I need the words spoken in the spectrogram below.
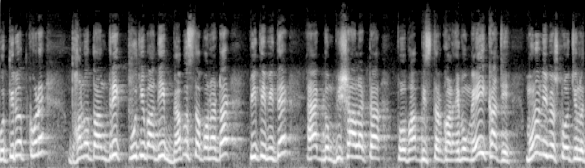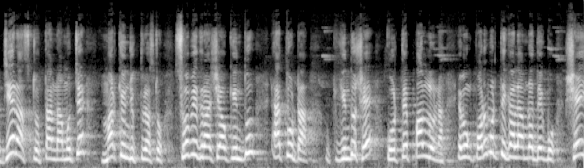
গতিরোধ করে ধনতান্ত্রিক পুঁজিবাদী ব্যবস্থাপনাটা পৃথিবীতে একদম বিশাল একটা প্রভাব বিস্তার করা। এবং এই কাজে মনোনিবেশ করেছিল যে রাষ্ট্র, তার নাম হচ্ছে মার্কিন যুক্তরাষ্ট্র। সোভিয়েত রাশিয়াও কিন্তু এতটা কিন্তু সে করতে পারল না। এবং পরবর্তীকালে আমরা দেখব সেই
